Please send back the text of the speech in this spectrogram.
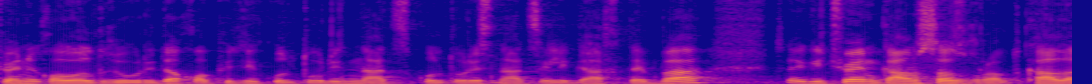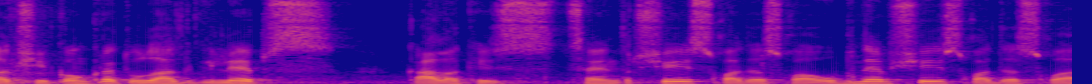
ჩვენი ყოველდღიური და ყოფითი კულტურის კულტურის ნაწილი გახდება. ესე იგი ჩვენ განსაზღვრავთ ქალაქში კონკრეტულ ადგილებს, ქალაქის ცენტრში, სხვადასხვა უბნებში, სხვადასხვა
